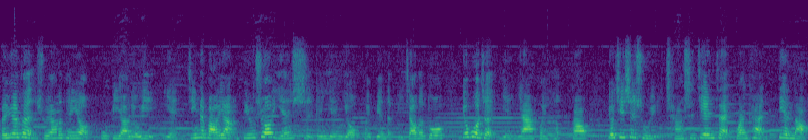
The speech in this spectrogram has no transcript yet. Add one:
本月份属羊的朋友务必要留意眼睛的保养，比如说眼屎跟眼油会变得比较的多，又或者眼压会很高，尤其是属于长时间在观看电脑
